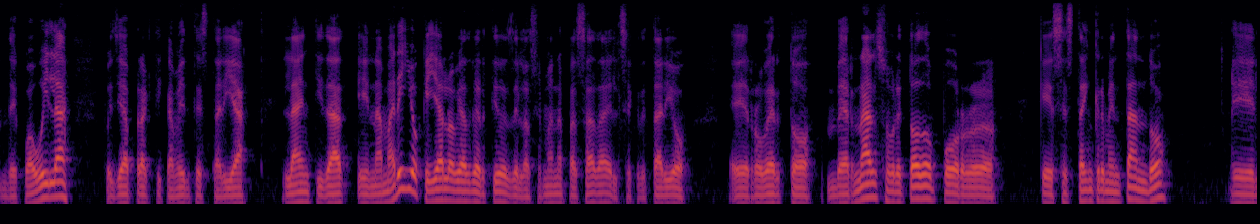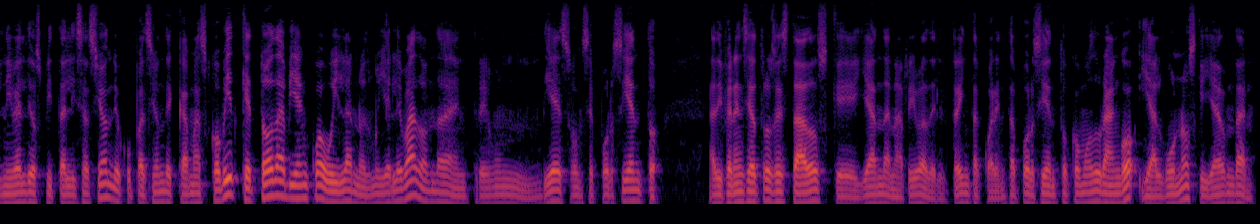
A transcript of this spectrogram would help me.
de Coahuila, pues ya prácticamente estaría la entidad en amarillo, que ya lo había advertido desde la semana pasada el secretario eh, Roberto Bernal, sobre todo por que se está incrementando el nivel de hospitalización, de ocupación de camas COVID, que todavía en Coahuila no es muy elevado, anda entre un 10, 11%, a diferencia de otros estados que ya andan arriba del 30, 40% como Durango y algunos que ya andan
